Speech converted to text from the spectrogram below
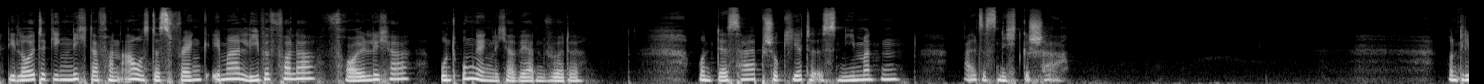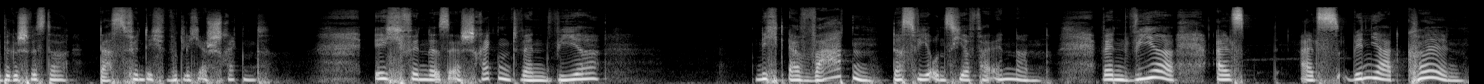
Die Leute gingen nicht davon aus, dass Frank immer liebevoller, freulicher und umgänglicher werden würde. Und deshalb schockierte es niemanden, als es nicht geschah. Und liebe Geschwister, das finde ich wirklich erschreckend. Ich finde es erschreckend, wenn wir nicht erwarten, dass wir uns hier verändern. Wenn wir als, als Vineyard Köln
